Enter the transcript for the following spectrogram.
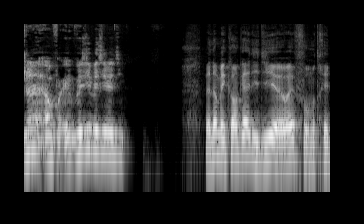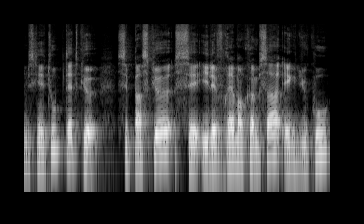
Vas-y, vas-y, vas-y. Ben non, mais quand Gad il dit euh, ouais, faut montrer le miskin et tout, peut-être que c'est parce que c'est il est vraiment comme ça et que du coup,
